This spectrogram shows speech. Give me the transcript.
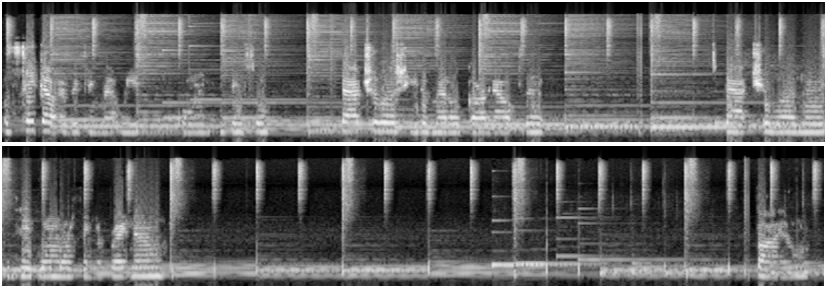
Let's take out everything that we want. Okay, so spatula, sheet of metal, guard outfit, spatula, and then we can take one more thing up right now. File.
